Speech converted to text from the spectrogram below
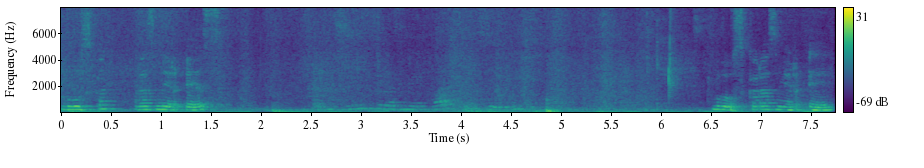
Блузка размер S. Блузка размер L.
